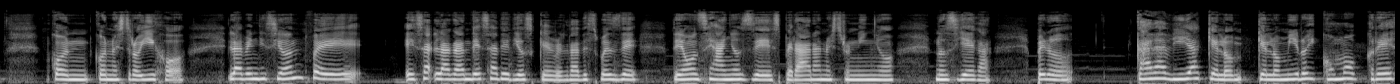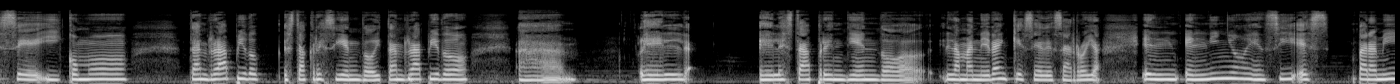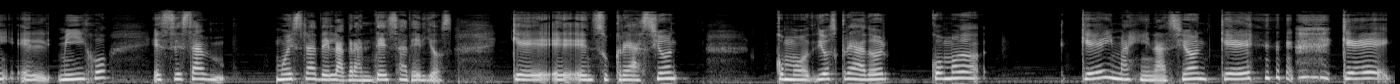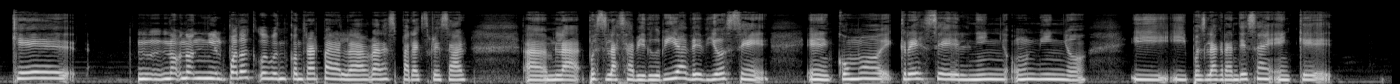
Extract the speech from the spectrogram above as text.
con, con nuestro hijo. La bendición fue esa, la grandeza de Dios que, ¿verdad? Después de, de 11 años de esperar a nuestro niño nos llega. Pero cada día que lo, que lo miro y cómo crece y cómo tan rápido está creciendo y tan rápido uh, él, él está aprendiendo la manera en que se desarrolla. El, el niño en sí es, para mí, el, mi hijo es esa muestra de la grandeza de Dios, que eh, en su creación, como Dios creador, como qué imaginación, qué, qué, qué no, no, ni puedo encontrar palabras para expresar um, la, pues la sabiduría de Dios en, en, cómo crece el niño, un niño y, y pues la grandeza en que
